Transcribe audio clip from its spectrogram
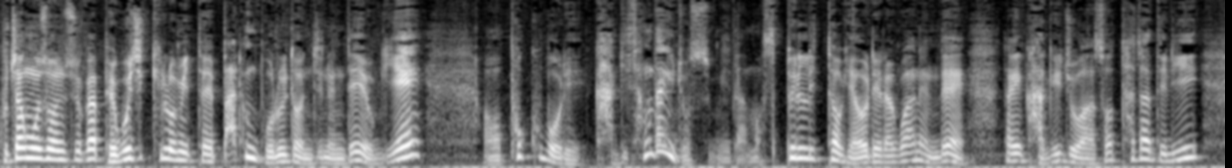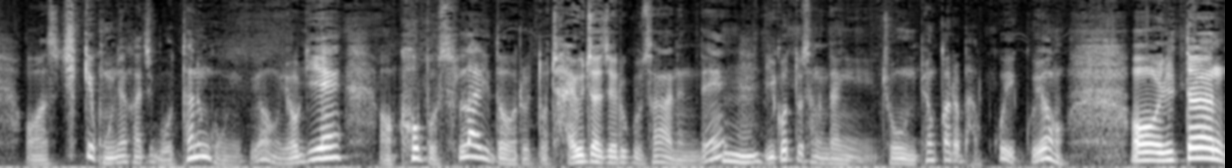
구창모 선수가 150km의 빠른 볼을 던지는데 여기에 어, 포크볼이 각이 상당히 좋습니다. 뭐 스플리터 계열이라고 하는데 상당히 각이 좋아서 타자들이 어, 쉽게 공략하지 못하는 공이고요. 여기에 어, 커브, 슬라이더를 또 자유자재로 구사하는데 음. 이것도 상당히 좋은 평가를 받고 있고요. 어, 일단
